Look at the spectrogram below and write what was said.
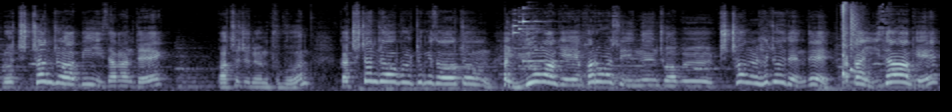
그리고 추천 조합이 이상한 덱 맞춰주는 부분. 그러니까 추천 조합을 통해서 좀 유용하게 활용할 수 있는 조합을 추천을 해줘야 되는데 약간 이상하게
